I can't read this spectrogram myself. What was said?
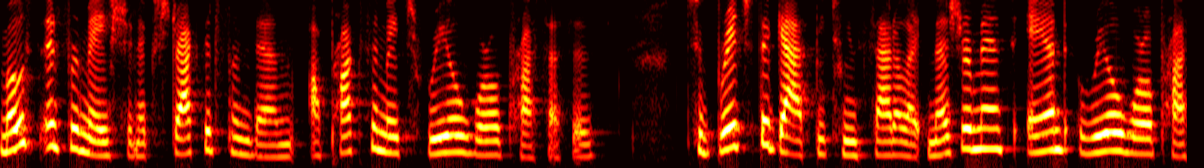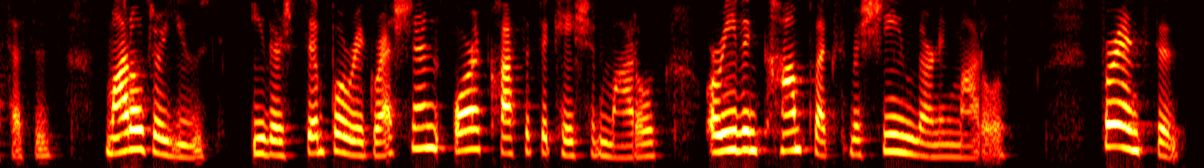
Most information extracted from them approximates real-world processes. To bridge the gap between satellite measurements and real-world processes, models are used, either simple regression or classification models, or even complex machine learning models. For instance,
